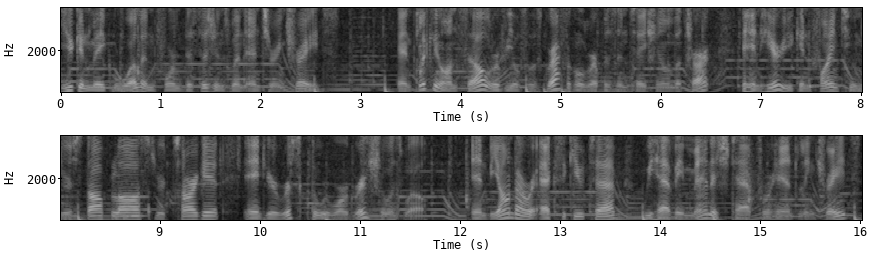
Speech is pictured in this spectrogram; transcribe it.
you can make well-informed decisions when entering trades. And clicking on sell reveals this graphical representation on the chart, and here you can fine tune your stop loss, your target, and your risk to reward ratio as well. And beyond our execute tab, we have a manage tab for handling trades,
